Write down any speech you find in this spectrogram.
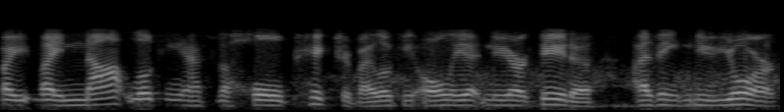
by by not looking at the whole picture, by looking only at New York data. I think New York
